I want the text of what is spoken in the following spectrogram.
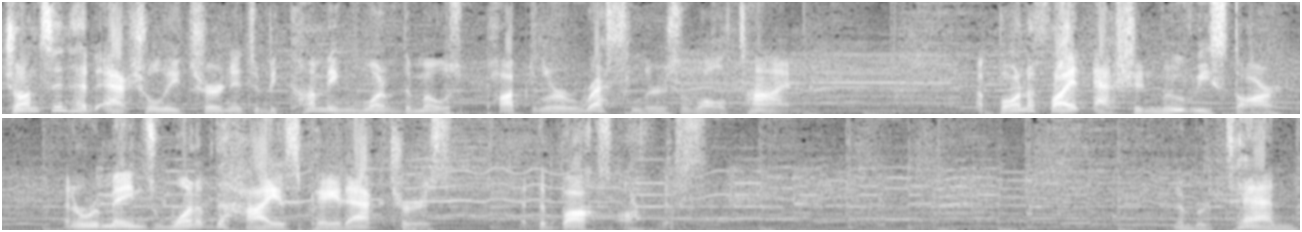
Johnson had actually turned into becoming one of the most popular wrestlers of all time, a bona fide action movie star, and remains one of the highest paid actors at the box office. Number 10.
